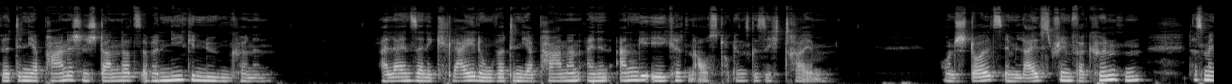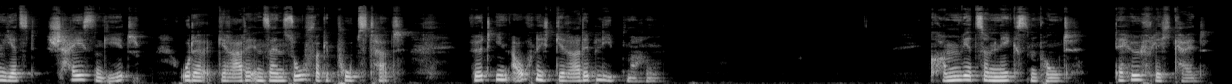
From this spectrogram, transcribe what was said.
wird den japanischen Standards aber nie genügen können. Allein seine Kleidung wird den Japanern einen angeekelten Ausdruck ins Gesicht treiben. Und stolz im Livestream verkünden, dass man jetzt scheißen geht oder gerade in sein Sofa gepupst hat, wird ihn auch nicht gerade beliebt machen. Kommen wir zum nächsten Punkt, der Höflichkeit.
